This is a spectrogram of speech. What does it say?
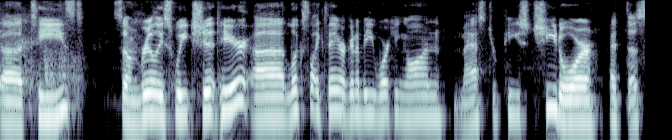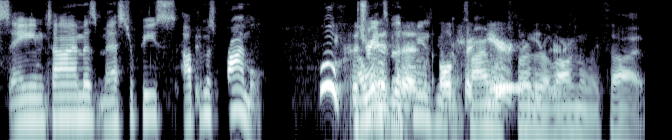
uh teased some really sweet shit here. Uh looks like they are going to be working on Masterpiece Cheetor at the same time as Masterpiece Optimus Primal. Woo! Could I be wonder if means that the Ultra Gear further teaser. along than we thought.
